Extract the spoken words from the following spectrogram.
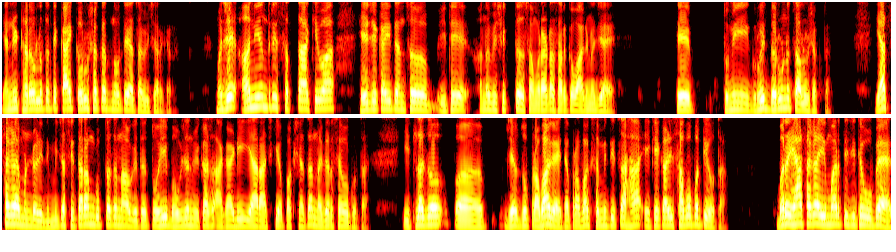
यांनी ठरवलं तर ते काय करू शकत नव्हते याचा विचार करा. म्हणजे अनियंत्रित सत्ता किंवा हे जे काही त्यांचं इथे अनभिषिक्त सम्राटासारखं वागणं जे आहे ते तुम्ही गृहित धरूनच चालू शकता. याच सगळ्या मंडळींनी मी ज्या सीताराम गुप्ताचं नाव घेतोय तोही बहुजन विकास आघाडी या राजकीय पक्षाचा नगरसेवक होता. इथला जो जे जो प्रभाग आहे त्या प्रभाग समितीचा हा एकेकाळी सभापती होता. बरं ह्या सगळ्या इमारती जिथे उभ्या आहेत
